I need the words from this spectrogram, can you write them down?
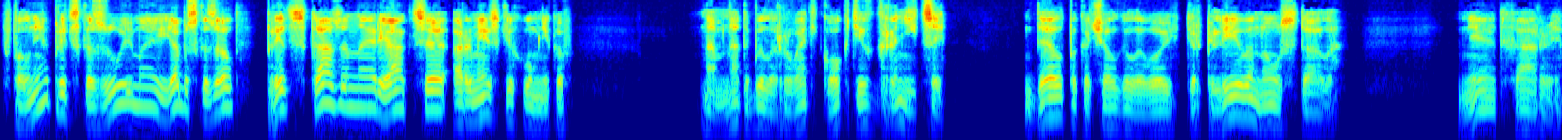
Вполне предсказуемая, я бы сказал, предсказанная реакция армейских умников. Нам надо было рвать когти их границы. Дел покачал головой, терпеливо, но устало. Нет, Харви,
